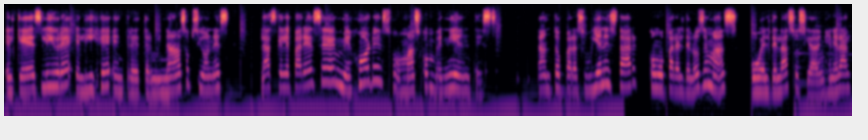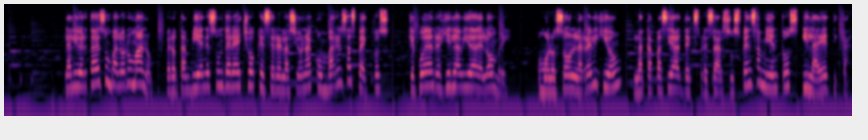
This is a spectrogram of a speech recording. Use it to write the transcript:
El que es libre elige entre determinadas opciones las que le parecen mejores o más convenientes, tanto para su bienestar como para el de los demás o el de la sociedad en general. La libertad es un valor humano, pero también es un derecho que se relaciona con varios aspectos que pueden regir la vida del hombre, como lo son la religión, la capacidad de expresar sus pensamientos y la ética.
